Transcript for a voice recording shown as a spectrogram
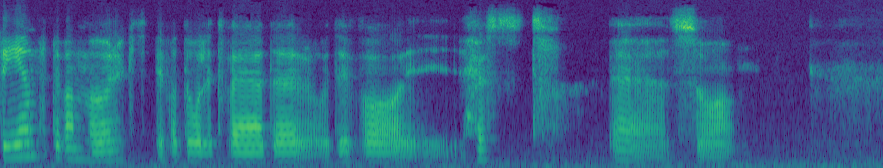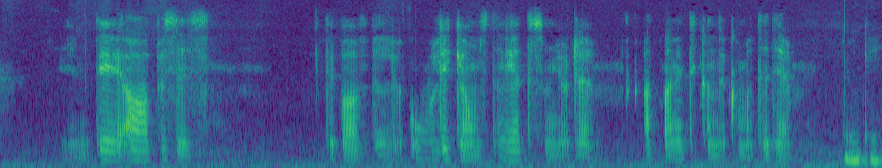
sent, det var mörkt, det var dåligt väder och det var i höst. Eh, så det, ja precis. Det var väl olika omständigheter som gjorde att man inte kunde komma tidigare. Okej.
